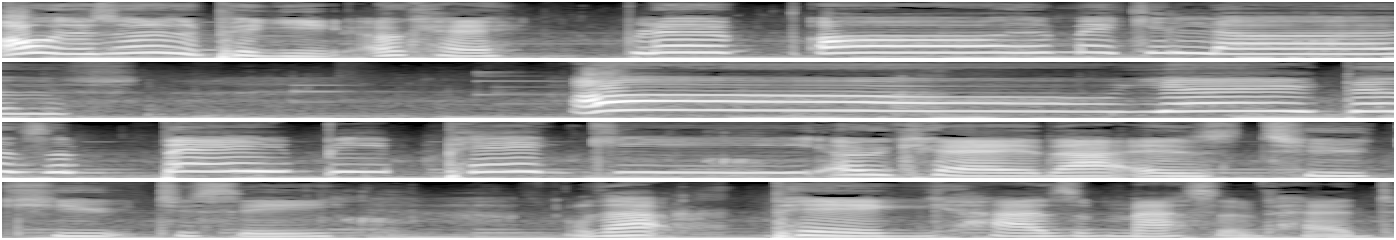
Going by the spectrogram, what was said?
Oh, there's another piggy. Okay. Bloop. Oh, they're making love. Oh, yay! There's a baby piggy. Okay, that is too cute to see. That pig has a massive head.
